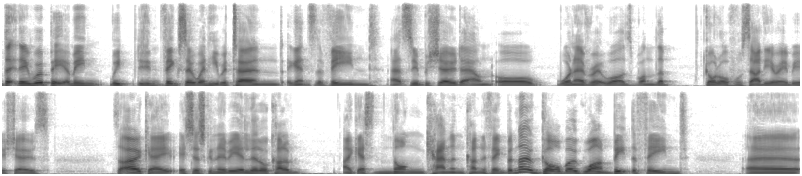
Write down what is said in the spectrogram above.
They, they would be. I mean, we didn't think so when he returned against the Fiend at Super Showdown or whenever it was, one of the god awful Saudi Arabia shows. So okay, it's just going to be a little kind of, I guess, non-canon kind of thing. But no, Goldberg won, beat the Fiend, uh,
